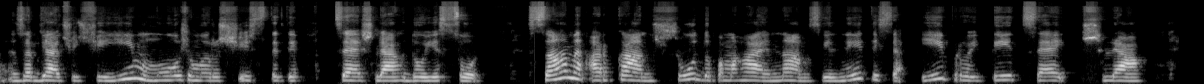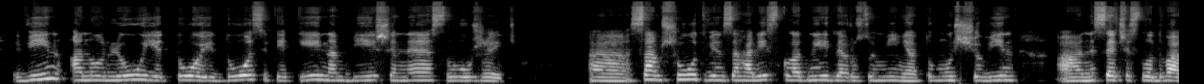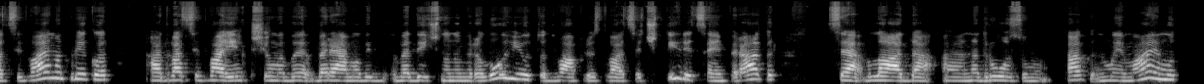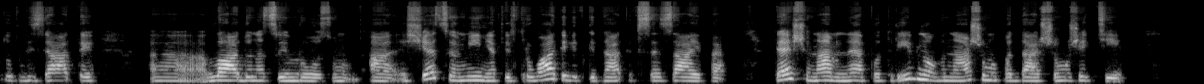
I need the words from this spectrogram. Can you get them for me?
завдячуючи їм, можемо розчистити цей шлях до єсот. Саме аркан Шу допомагає нам звільнитися і пройти цей шлях. Він анулює той досвід, який нам більше не служить. Е, сам шут він взагалі складний для розуміння, тому що він несе число 22, наприклад, а 22, якщо ми беремо від ведичну нумерологію, то 2 плюс 24 – це імператор, це влада над розумом. Так? Ми маємо тут взяти е, владу над своїм розумом. А ще це вміння фільтрувати, відкидати все зайве, те, що нам не потрібно в нашому подальшому житті.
